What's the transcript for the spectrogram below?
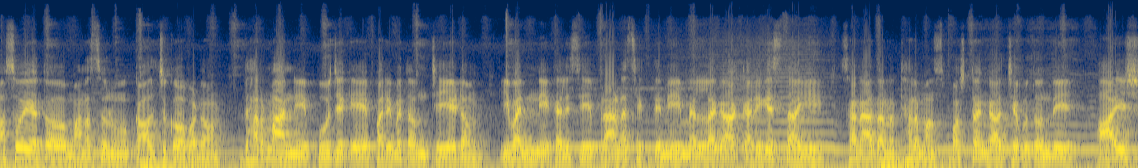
అసూయతో మనసును కాల్చుకోవడం ధర్మాన్ని పూజకే పరిమితం చేయడం ఇవన్నీ కలిసి ప్రాణశక్తిని మెల్లగా కరిగిస్తాయి. సనాతన ధర్మం స్పష్టంగా చెబుతుంది ఆయుష్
